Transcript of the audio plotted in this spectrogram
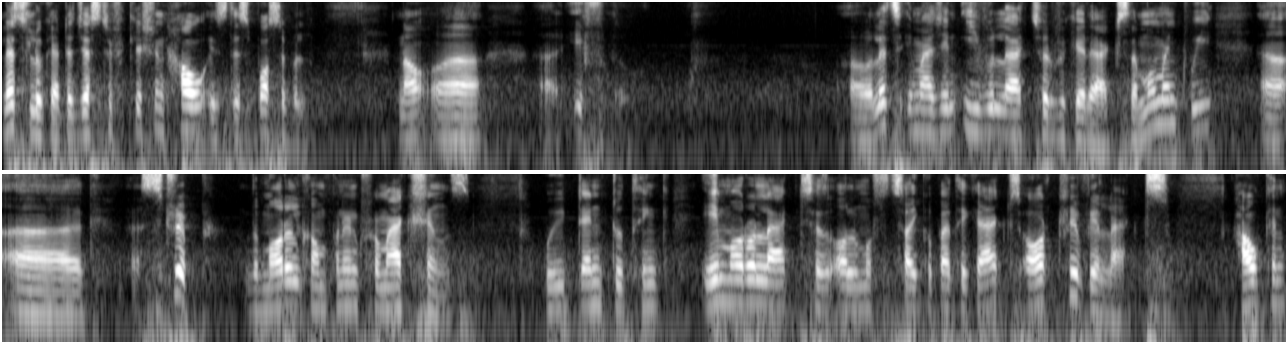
Let us look at a justification. How is this possible? Now, uh, uh, if uh, let us imagine evil acts or wicked acts, the moment we strip the moral component from actions, we tend to think amoral acts as almost psychopathic acts or trivial acts. How can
